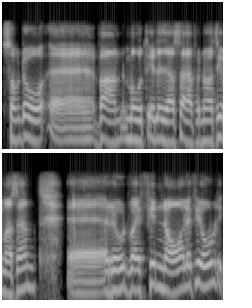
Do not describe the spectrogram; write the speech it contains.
som då eh, vann mot Elias här för några timmar sedan. Eh, Ruud var i final i fjol,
